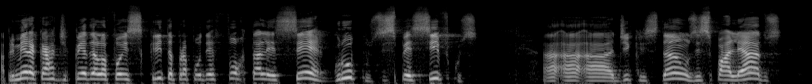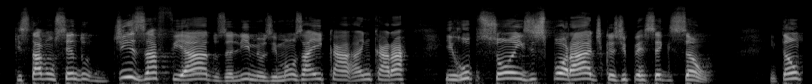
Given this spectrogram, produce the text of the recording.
A primeira carta de Pedro ela foi escrita para poder fortalecer grupos específicos a, a, a, de cristãos espalhados que estavam sendo desafiados ali, meus irmãos, a encarar irrupções esporádicas de perseguição. Então,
